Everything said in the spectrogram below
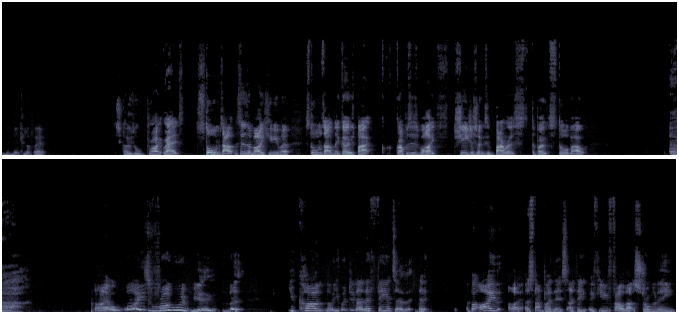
in the middle of it just goes all bright red, storms out. This isn't my humour. Storms out, then goes back, grabs his wife. She just looks embarrassed. They both storm out. Ugh. What is wrong with you? That you can't. No, you wouldn't do that in a theatre. That, but I, I, I stand by this. I think if you felt that strongly,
